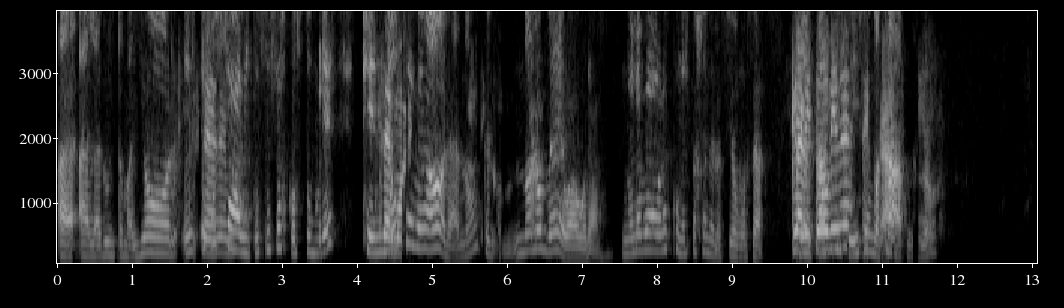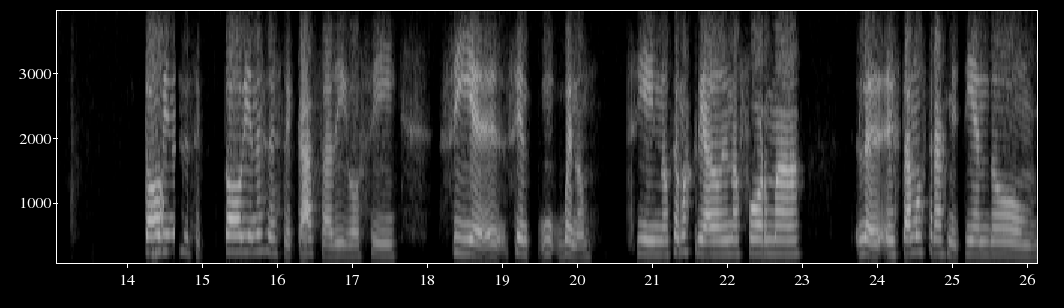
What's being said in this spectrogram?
al adulto mayor, e, esos hábitos, esas costumbres que no se ve ahora, ¿no? Que no los veo ahora, no lo veo ahora con esta generación, o sea, claro, y todo viene desde WhatsApp, casa, ¿no? Todo viene desde, todo viene desde casa, digo, si, si, eh, si, bueno, si nos hemos criado de una forma, le, estamos transmitiendo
